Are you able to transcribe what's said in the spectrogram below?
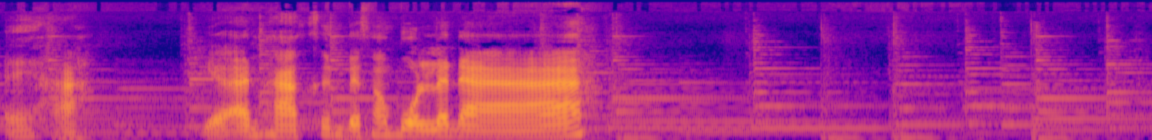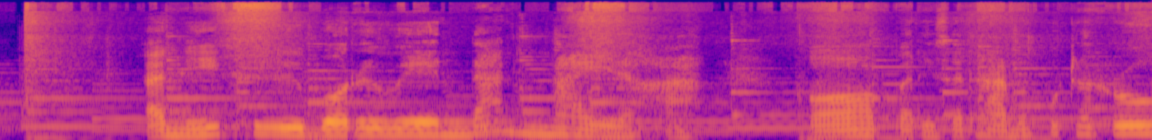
ไอ้ค่ะ เดี๋ยวอันพาขึ้นไปข้างบนแล้วนะ อันนี้คือบริเวณด้านในนะคะ ก็ประดิษฐานพระพุทธรู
